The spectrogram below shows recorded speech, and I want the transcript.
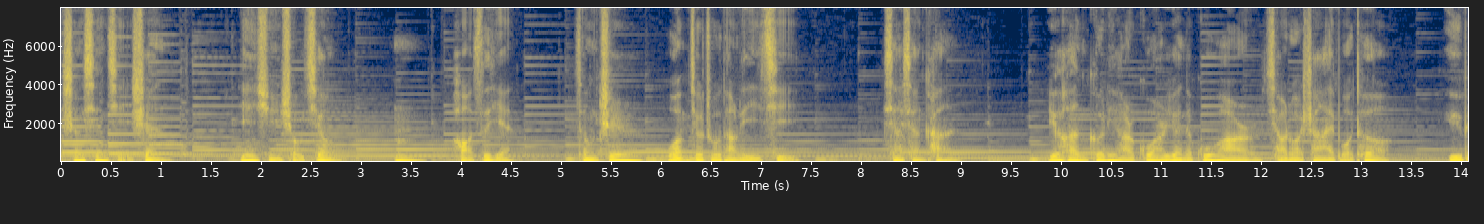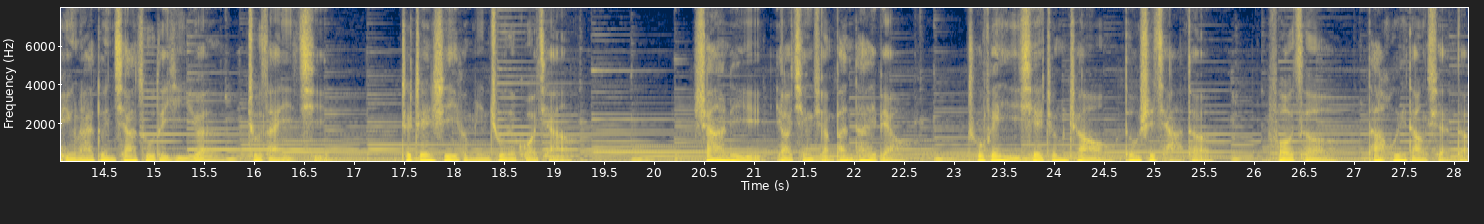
生性谨慎，因循守旧。嗯，好字眼。总之，我们就住到了一起。想想看。约翰·格里尔孤儿院的孤儿乔洛莎·艾伯特与平莱顿家族的一员住在一起，这真是一个民主的国家。莎莉要竞选班代表，除非一切征兆都是假的，否则她会当选的。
